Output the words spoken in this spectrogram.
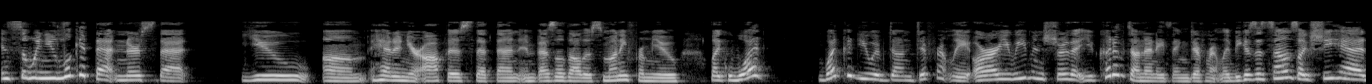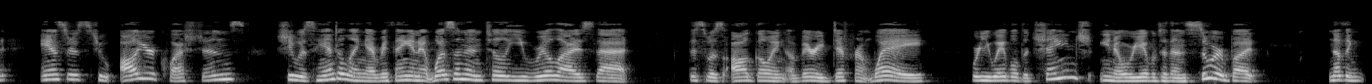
And so when you look at that nurse that you um, had in your office that then embezzled all this money from you, like what what could you have done differently, or are you even sure that you could have done anything differently? Because it sounds like she had answers to all your questions. She was handling everything, and it wasn't until you realized that this was all going a very different way were you able to change. You know, were you able to then sue her, but nothing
